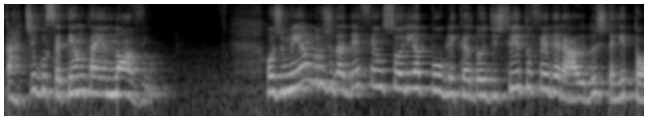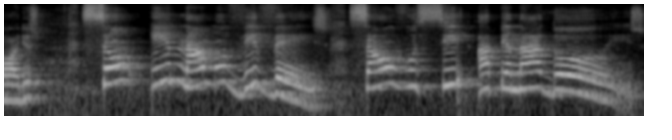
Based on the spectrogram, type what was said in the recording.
Artigo 79. Os membros da Defensoria Pública do Distrito Federal e dos Territórios são inamovíveis, salvo se apenados,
